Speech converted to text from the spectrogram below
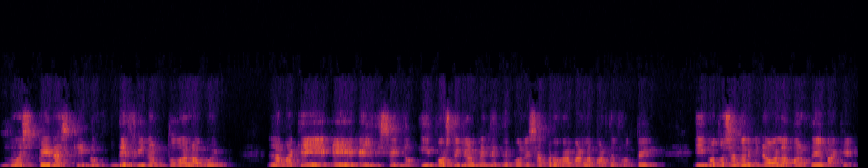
No esperas que definan toda la web, la maqueta, eh, el diseño y posteriormente te pones a programar la parte frontend y cuando se ha terminado la parte de backend.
